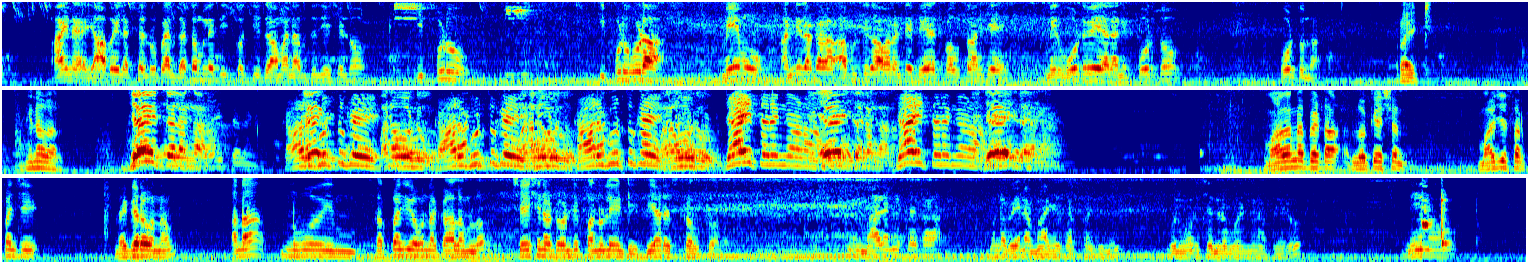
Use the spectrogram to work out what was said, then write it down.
ఆయన యాభై లక్షల రూపాయల గతంలో తీసుకొచ్చి గ్రామాన్ని అభివృద్ధి చేసిండు. ఇప్పుడు ఇప్పుడు కూడా మేము అన్ని రకాల అభివృద్ధి కావాలంటే బీఆర్ఎస్ ప్రభుత్వానికే మీరు ఓటు వేయాలని కోరుతూ కోరుతున్నా. రైట్. నినాదాలు. జై తెలంగాణ. కారు గుర్తుకే. కారు గుర్తుకే. కారు గుర్తుకే. జై తెలంగాణ. జై తెలంగాణ. జై తెలంగాణ. జై తెలంగాణ. మాదన్నపేట లొకేషన్ మాజీ సర్పంచ్ దగ్గర ఉన్నాం. అన్న నువ్వు ఈ సర్పంచ్గా ఉన్న కాలంలో చేసినటువంటి పనులేంటి బీఆర్ఎస్ ప్రభుత్వం? నేను మాదన్నపేట మొన్న పోయిన మాజీ సర్పంచ్ని బులుగురు చంద్రబాబు నా పేరు. నేను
